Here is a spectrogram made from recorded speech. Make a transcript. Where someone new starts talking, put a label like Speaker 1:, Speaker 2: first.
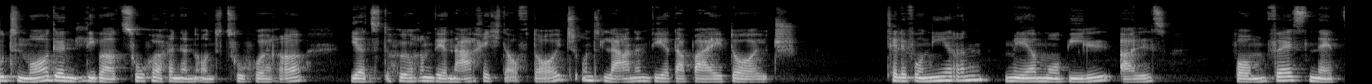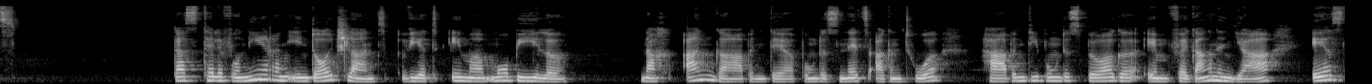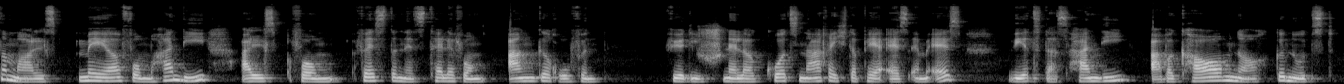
Speaker 1: Guten Morgen, liebe Zuhörerinnen und Zuhörer. Jetzt hören wir Nachrichten auf Deutsch und lernen wir dabei Deutsch. Telefonieren mehr mobil als vom Festnetz. Das Telefonieren in Deutschland wird immer mobiler. Nach Angaben der Bundesnetzagentur haben die Bundesbürger im vergangenen Jahr erstmals mehr vom Handy als vom Festnetztelefon angerufen. Für die schnelle Kurznachricht per SMS wird das Handy aber kaum noch genutzt.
